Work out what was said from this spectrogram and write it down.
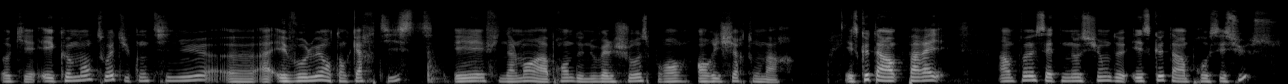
Ok. Et comment toi tu continues euh, à évoluer en tant qu'artiste et finalement à apprendre de nouvelles choses pour en- enrichir ton art? Est-ce que tu as un, pareil un peu cette notion de est-ce que tu as un processus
